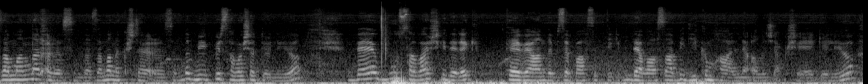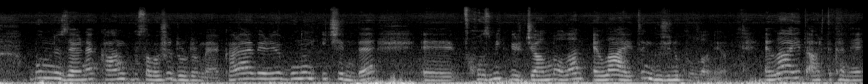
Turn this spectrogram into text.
zamanlar arasında, zaman akışları arasında büyük bir savaşa dönüyor. Ve bu savaş giderek TVA'nın da bize bahsettiği gibi devasa bir yıkım haline alacak şeye geliyor. Bunun üzerine Kang bu savaşı durdurmaya karar veriyor. Bunun içinde e, kozmik bir canlı olan Elaide'in gücünü kullanıyor. Elait artık hani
